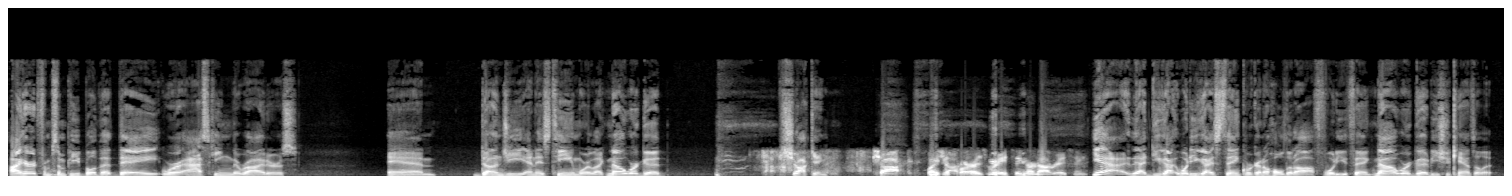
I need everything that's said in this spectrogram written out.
I heard from some people that they were asking the riders, and Dungey and his team were like, "No, we're good." Shocking. Shock. like as far as racing or not racing. Yeah, yeah. You got? What do you guys think? We're going to hold it off. What do you think? No, we're good. You should cancel it.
